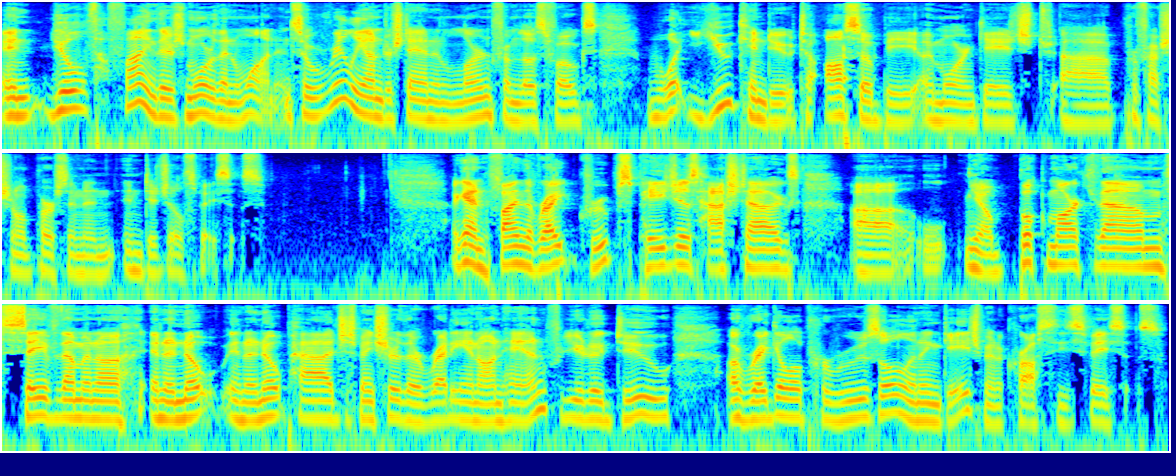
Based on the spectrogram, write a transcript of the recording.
And you'll find there's more than one. And so really understand and learn from those folks what you can do to also be a more engaged uh, professional person in, in digital spaces. Again, find the right groups, pages, hashtags. Uh, you know, bookmark them, save them in a in a note in a notepad. Just make sure they're ready and on hand for you to do a regular perusal and engagement across these spaces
